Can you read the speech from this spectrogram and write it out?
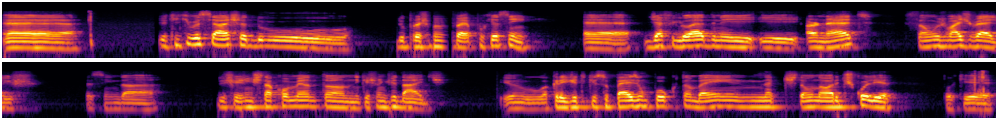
É... E o que, que você acha do, do próximo Porque assim, é, Jeff Gladden e, e Arnett são os mais velhos assim da, dos que a gente está comentando em questão de idade. Eu acredito que isso pese um pouco também na questão na hora de escolher, porque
